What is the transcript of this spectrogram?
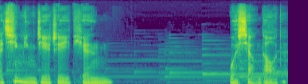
在清明节这一天，我想到的。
